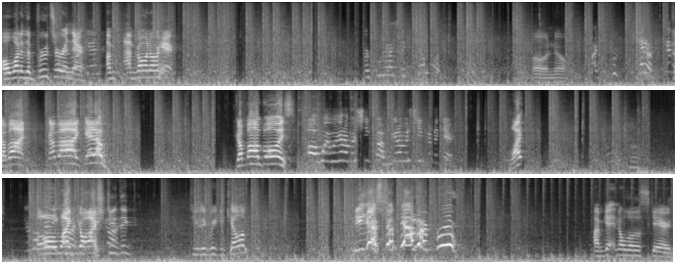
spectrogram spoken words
Oh, one of the brutes are in there. looking? I'm, I'm going over here. Or who has to kill him? Oh no. I, get him! Get him! Come on! Come on! Get him! Come on, boys! Oh wait, we got a machine gun. We got a machine gun in there. What? Oh my gosh! Do you think? Do you think we can kill him? He just took down our brute! I'm getting a little scared.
